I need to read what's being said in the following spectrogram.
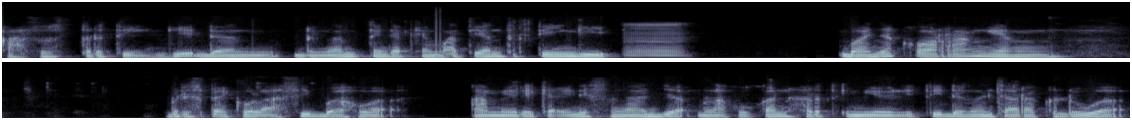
kasus tertinggi dan dengan tingkat kematian tertinggi. Uh. Banyak orang yang berspekulasi bahwa Amerika ini sengaja melakukan herd immunity dengan cara kedua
